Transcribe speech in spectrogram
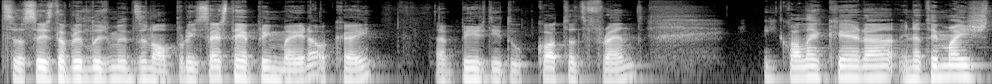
16 de abril de 2019. Por isso, esta é a primeira, ok? A Birdie do Cota the Friend. E qual é que era? Ainda tem mais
